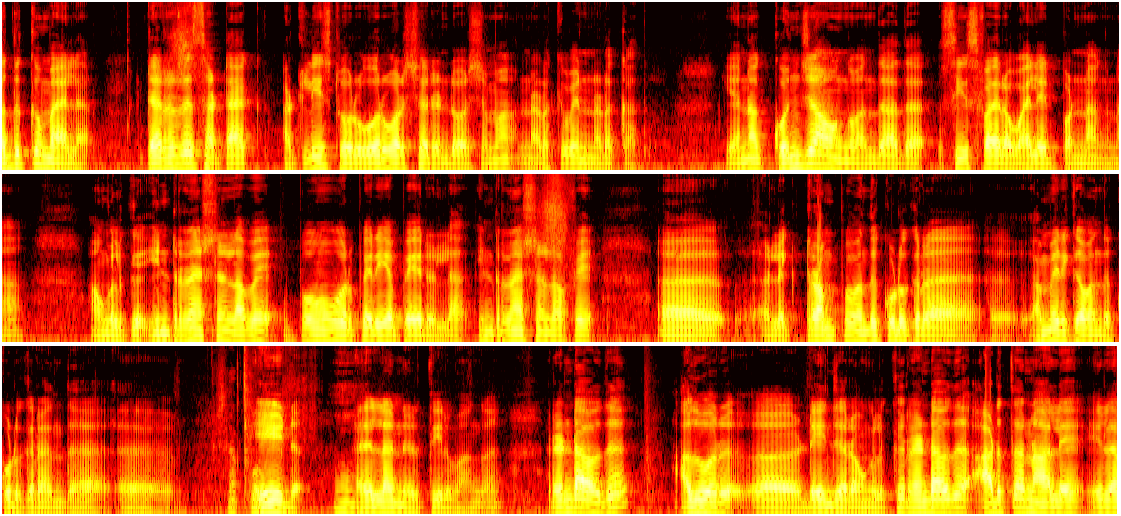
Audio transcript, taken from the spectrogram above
அதுக்கு மேலே டெரரிஸ்ட் அட்டாக் அட்லீஸ்ட் ஒரு ஒரு வருஷம் ரெண்டு வருஷமாக நடக்கவே நடக்காது. ஏன்னா கொஞ்சம் அவங்க வந்து அதை சீஸ்ஃபயரை வயலேட் பண்ணாங்கன்னா அவங்களுக்கு இன்டர்நேஷ்னலாகவே இப்போவும் ஒரு பெரிய பேர் இல்லை. இன்டர்நேஷ்னலாகவே லைக் ட்ரம்ப் வந்து கொடுக்குற அமெரிக்கா வந்து கொடுக்குற அந்த எய்டு அதெல்லாம் நிறுத்திடுவாங்க. ரெண்டாவது அது ஒரு டேஞ்சர் அவங்களுக்கு. ரெண்டாவது அடுத்த நாளே இல்லை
